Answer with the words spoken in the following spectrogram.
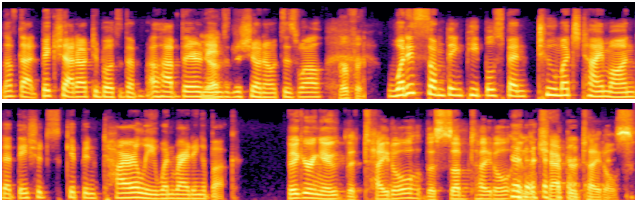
Love that. Big shout out to both of them. I'll have their names in the show notes as well. Perfect. What is something people spend too much time on that they should skip entirely when writing a book? figuring out the title, the subtitle, and the chapter titles.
